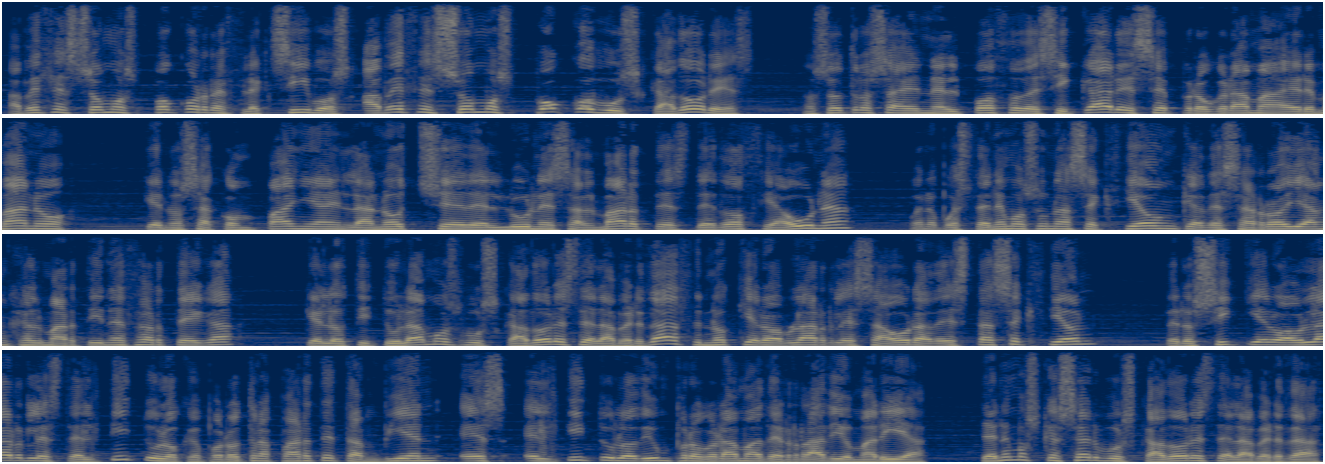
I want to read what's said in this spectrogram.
A veces somos poco reflexivos, a veces somos poco buscadores. Nosotros en el Pozo de Sicar, ese programa hermano que nos acompaña en la noche del lunes al martes de 12 a 1, bueno, pues tenemos una sección que desarrolla Ángel Martínez Ortega que lo titulamos Buscadores de la Verdad. No quiero hablarles ahora de esta sección, pero sí quiero hablarles del título, que por otra parte también es el título de un programa de Radio María. Tenemos que ser buscadores de la verdad,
